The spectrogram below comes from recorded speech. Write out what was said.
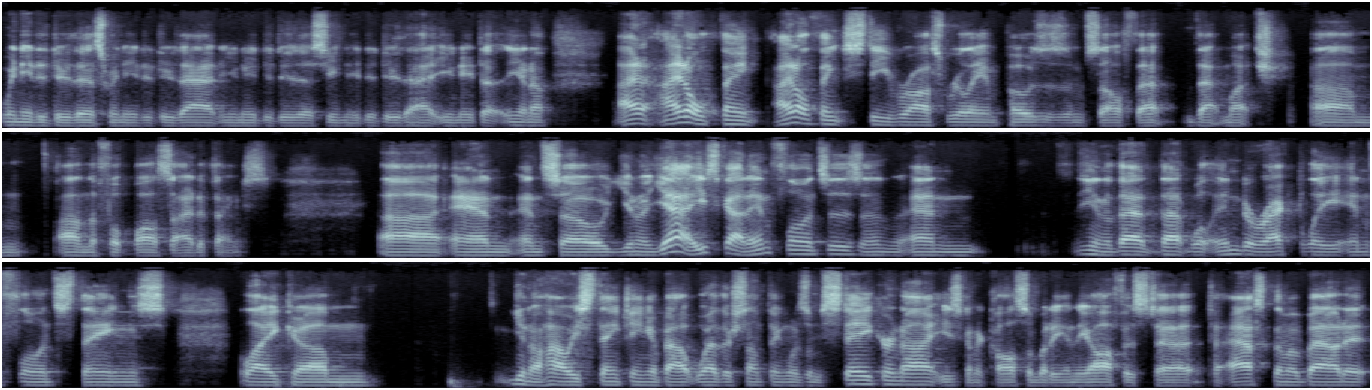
we need to do this, we need to do that, you need to do this, you need to do that, you need to, you know, I, I don't think I don't think Steve Ross really imposes himself that that much um, on the football side of things. Uh, and and so you know, yeah, he's got influences and and you know that that will indirectly influence things like um, you know how he's thinking about whether something was a mistake or not. He's going to call somebody in the office to to ask them about it.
